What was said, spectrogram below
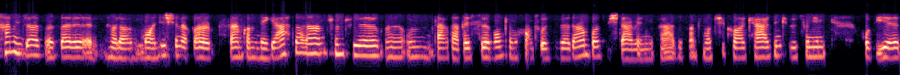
همینجا از نظر حالا مالیش مقدار سعی کنم نگه دارم چون توی اون دقیقه سوم که می‌خوام توضیح بدم باز بیشتر به می‌پردازم که ما چی کار کردیم که بتونیم خب یه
